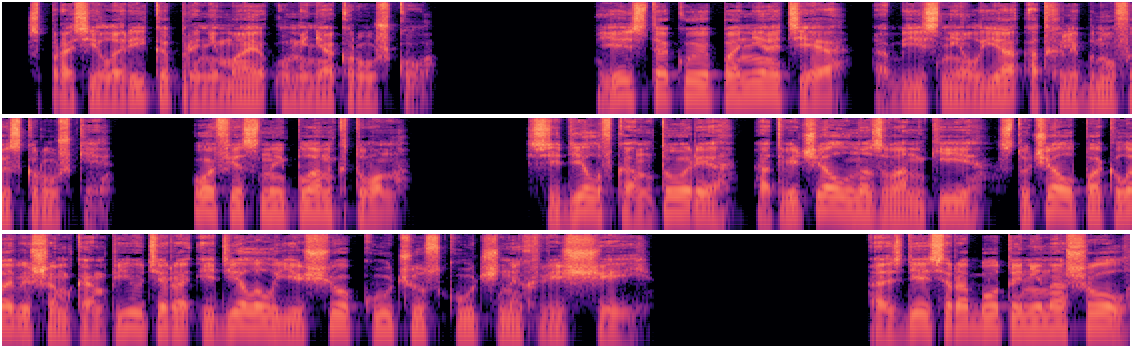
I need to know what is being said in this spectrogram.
– спросила Рика, принимая у меня кружку. «Есть такое понятие», – объяснил я, отхлебнув из кружки. «Офисный планктон». Сидел в конторе, отвечал на звонки, стучал по клавишам компьютера и делал еще кучу скучных вещей. А здесь работы не нашел,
